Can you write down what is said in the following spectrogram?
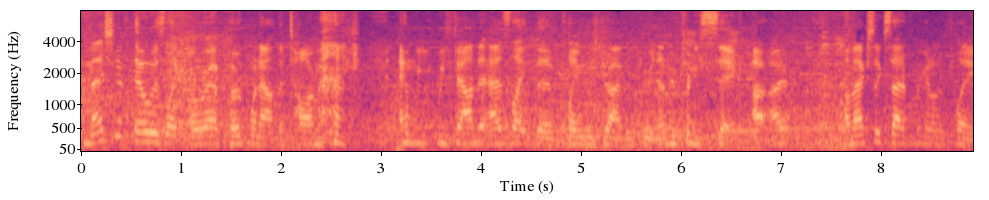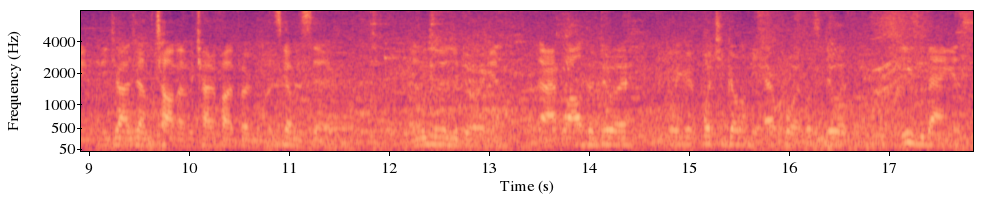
imagine if there was like a rare Pokemon out in the tarmac and we, we found it as like the plane was driving through. That'd be pretty sick. I, I, I'm actually excited if we get on the plane and he drives around the tarmac we try to find Pokemon. It's gonna be sick. Yeah, we do the Doduo again. Alright, well the what you, what you got on the airport, let's do it. Easy bangers. Do.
